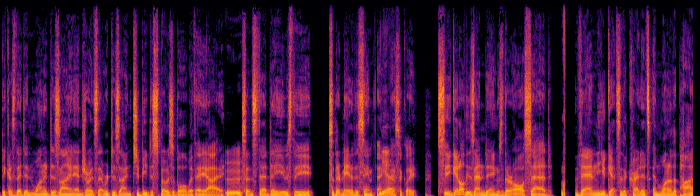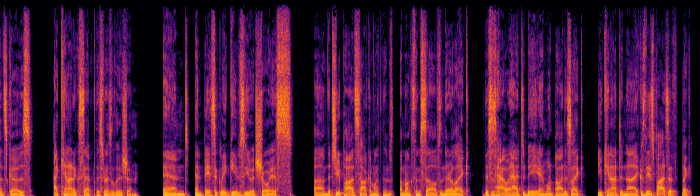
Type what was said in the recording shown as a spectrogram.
because they didn't want to design androids that were designed to be disposable with AI. Mm. So instead, they use the so they're made of the same thing Yeah. basically. So you get all these endings; they're all sad. then you get to the credits, and one of the pods goes, "I cannot accept this resolution," and and basically gives you a choice. Um, the two pods talk amongst them amongst themselves, and they're like, "This is how it had to be." And one pod is like, "You cannot deny," because these pods have like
